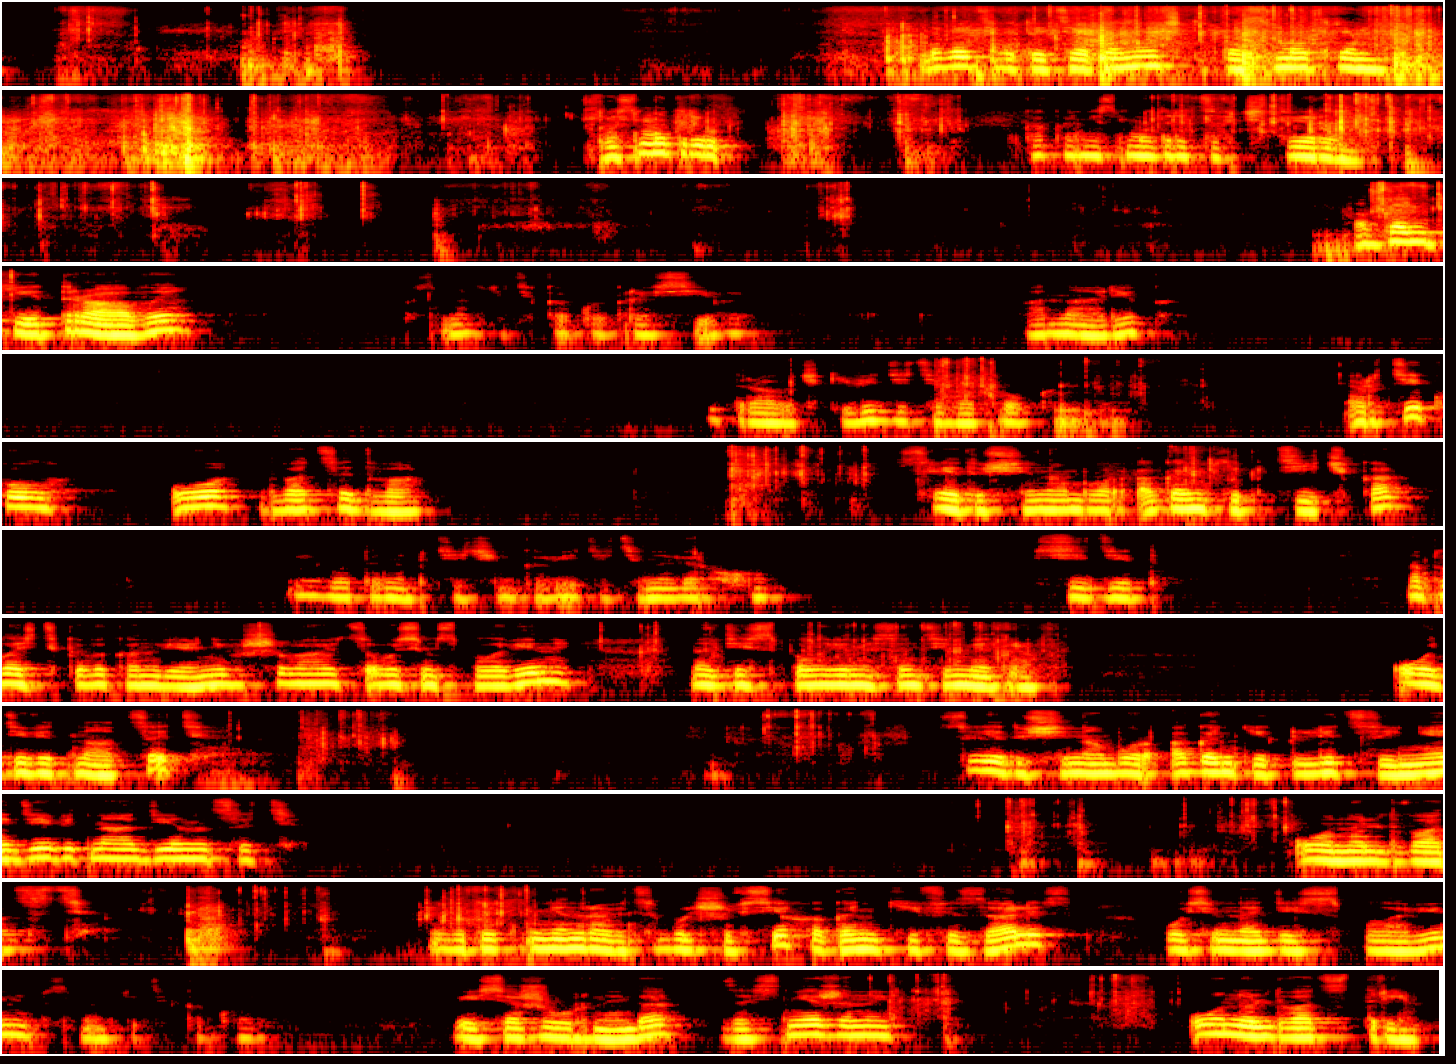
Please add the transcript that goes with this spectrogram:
Давайте вот эти огонечки посмотрим. Посмотрим как они смотрятся в четвером. Огоньки травы. Посмотрите, какой красивый. Фонарик. И травочки, видите, вокруг. Артикул О22. Следующий набор огоньки птичка. И вот она птиченька, видите, наверху сидит. На пластиковой конве они вышиваются 8,5 на 10,5 сантиметров. О19. Следующий набор огоньки глициния 9 на 11. О, 0,20. И вот это мне нравится больше всех. Огоньки физалис. 8 на 10 с половиной. Посмотрите, какой. Весь ажурный, да? Заснеженный. О, 0,23.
